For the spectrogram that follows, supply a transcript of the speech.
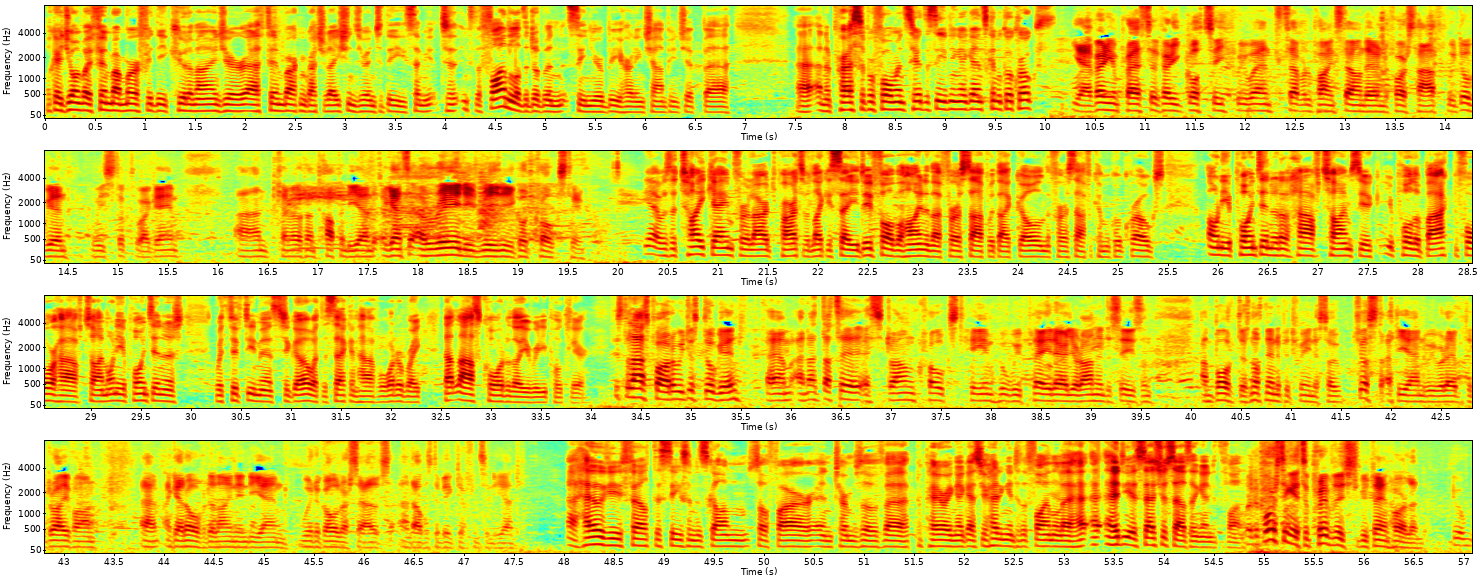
Okay, joined by Finbarr Murphy, the Cuala manager. Uh, Finbarr, congratulations! You're into the semi, to, into the final of the Dublin Senior B Hurling Championship. Uh, uh, an impressive performance here this evening against Kilmacud Crokes. Yeah, very impressive, very gutsy. We went several points down there in the first half. We dug in, we stuck to our game, and came out on top in the end against a really, really good Crokes team. Yeah, it was a tight game for a large parts of it. Like you say, you did fall behind in that first half with that goal in the first half of Kilmacud Crokes only a point in it at half time, so you, you pulled it back before half time. Only a point in it with 15 minutes to go at the second half water break. That last quarter, though, you really pulled clear. Just the last quarter, we just dug in, um, and that, that's a, a, strong Crokes team who we played earlier on in the season, and both there's nothing in it between us. So just at the end, we were able to drive on um, and get over the line in the end with a goal ourselves, and that was the big difference in the end. Uh, how have you felt this season has gone so far in terms of uh, preparing? I guess you're heading into the final. Uh, how do you assess yourself heading into the final? Well, the first thing, it's a privilege to be playing hurling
